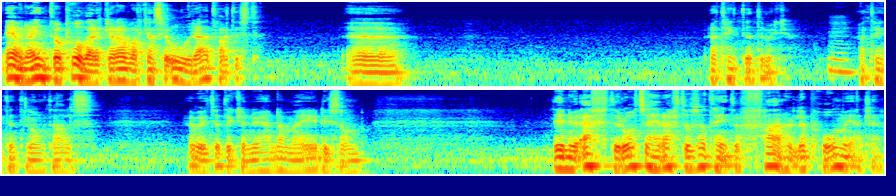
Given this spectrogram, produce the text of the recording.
även när jag inte var påverkad, har jag varit ganska orädd faktiskt. Eh, jag tänkte inte mycket. Mm. Jag tänkte inte långt alls. Jag vet ju att det kunde ju hända mig liksom. Det är nu efteråt, så här efteråt, så har jag tänkt vad fan höll jag på med egentligen?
